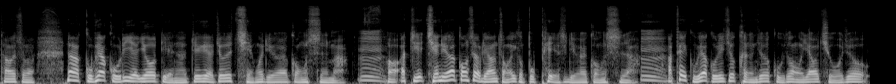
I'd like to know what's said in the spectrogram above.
他为什么？那股票鼓励的优点呢？第一个就是钱会留在公司嘛，嗯，哦啊，钱钱留在公司有两种，一个不配也是留在公司啊，嗯，啊配股票鼓励就可能就是股东的要求，我就，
